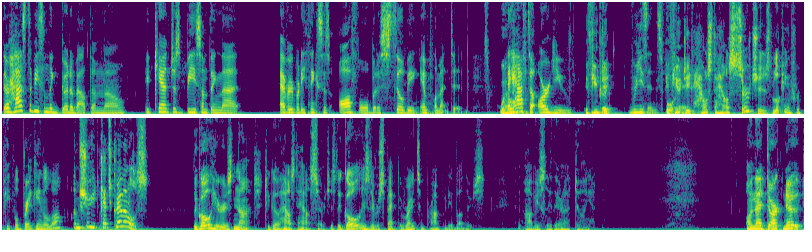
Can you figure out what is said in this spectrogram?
There has to be something good about them, though. It can't just be something that everybody thinks is awful, but is still being implemented. Well, they have to argue if you good did reasons for it. if you it. did house to house searches looking for people breaking the law, I'm sure you'd catch criminals. The goal here is not to go house to house searches. The goal is to respect the rights and property of others. And obviously, they're not doing it. On that dark note,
